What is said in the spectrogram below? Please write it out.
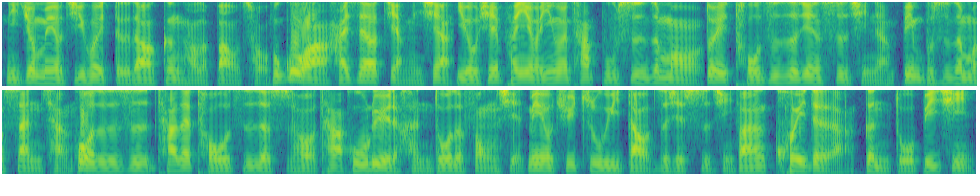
你就没有机会得到更好的报酬。不过啊，还是要讲一下，有些朋友因为他不是这么对投资这件事情呢、啊，并不是这么擅长，或者是他在投资的时候，他忽略了很多的风险，没有去注意到这些事情，反而亏的啊更多，比起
